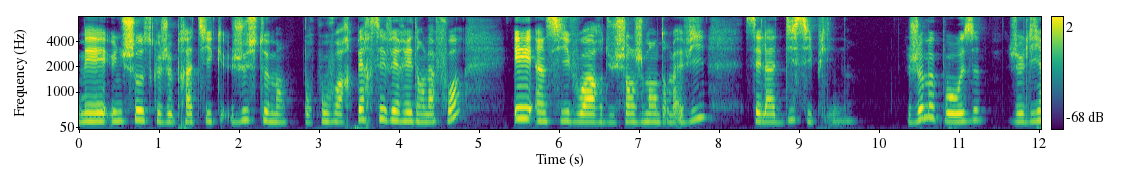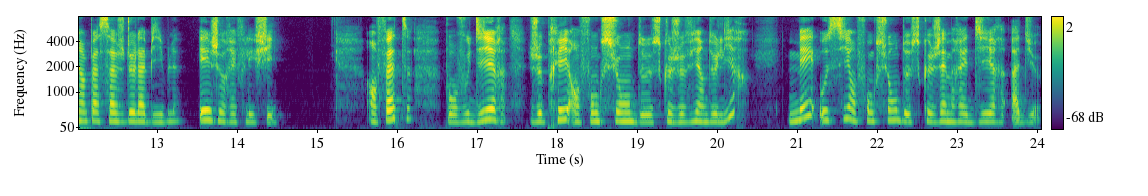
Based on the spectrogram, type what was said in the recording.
mais une chose que je pratique justement pour pouvoir persévérer dans la foi et ainsi voir du changement dans ma vie, c'est la discipline. Je me pose, je lis un passage de la Bible et je réfléchis. En fait, pour vous dire, je prie en fonction de ce que je viens de lire, mais aussi en fonction de ce que j'aimerais dire à Dieu.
